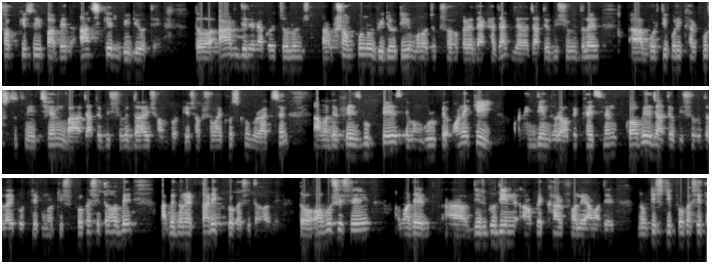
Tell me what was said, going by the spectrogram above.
সবকিছুই পাবেন আজকের ভিডিওতে। তো আর দেরি না করে চলুন সম্পূর্ণ ভিডিওটি মনোযোগ সহকারে দেখা যাক যারা জাতীয় বিশ্ববিদ্যালয়ের ভর্তি পরীক্ষার প্রস্তুতি নিচ্ছেন বা জাতীয় বিশ্ববিদ্যালয় সম্পর্কে সবসময় খোঁজখবর রাখছেন, আমাদের ফেসবুক পেজ এবং গ্রুপে অনেকেই অনেকদিন ধরে অপেক্ষায় ছিলেন কবে জাতীয় বিশ্ববিদ্যালয় কর্তৃক নোটিশ প্রকাশিত হবে, আবেদনের তারিখ প্রকাশিত হবে। তো অবশেষে আমাদের দীর্ঘদিন অপেক্ষার ফলে আমাদের নোটিশটি প্রকাশিত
